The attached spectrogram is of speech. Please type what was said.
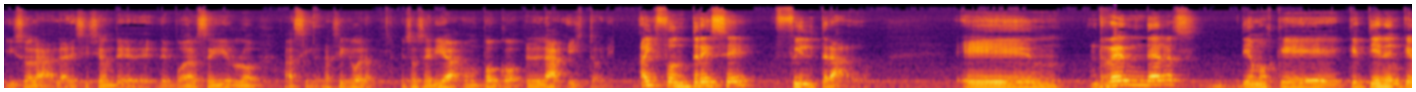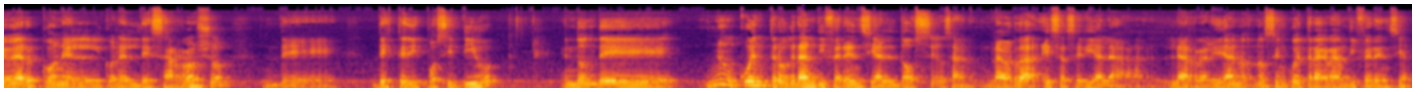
hizo la, decisión de, poder seguirlo así. Así que bueno, eso sería un poco la historia. iPhone 13 filtrado. Eh, renders, digamos que, tienen que ver con el, con el desarrollo de, este dispositivo, en donde no encuentro gran diferencia al 12, o sea, la verdad esa sería la, realidad, no, no, se encuentra gran diferencia.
